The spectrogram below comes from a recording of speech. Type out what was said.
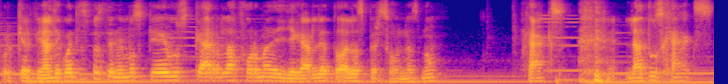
Porque al final de cuentas pues tenemos que buscar la forma de llegarle a todas las personas, ¿no? Hacks. Latus hacks.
